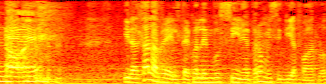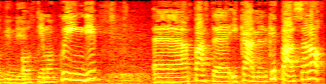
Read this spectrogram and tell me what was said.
No, Eh, in realtà l'avrei il tè, quelle in bustine, però mi si dia a farlo, quindi... ottimo. Quindi, eh, a parte i camion che passano,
